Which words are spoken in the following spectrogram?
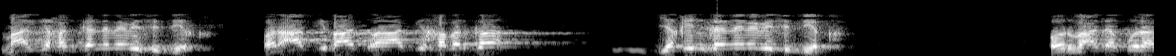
مال کے خرچ کرنے میں بھی صدیق، اور آپ کی بات اور آپ کی خبر کا یقین کرنے میں بھی صدیق۔ اور وعدہ پورا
